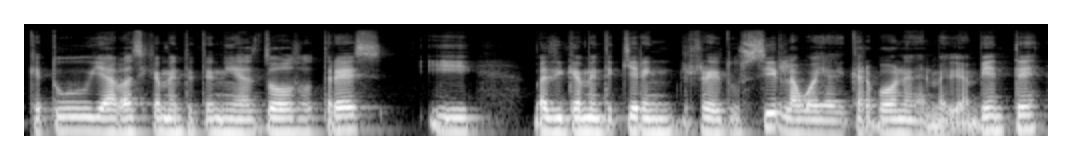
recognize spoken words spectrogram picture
que tú ya básicamente tenías dos o tres y Básicamente quieren reducir la huella de carbono en el medio ambiente.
